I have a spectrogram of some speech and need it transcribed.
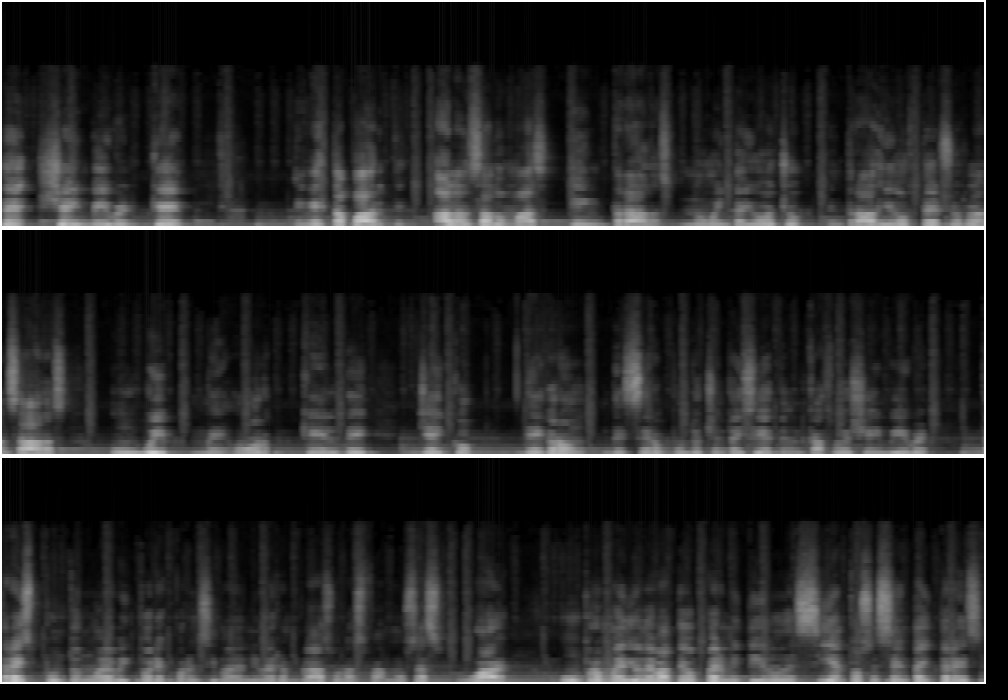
de Shane Bieber, que en esta parte ha lanzado más entradas, 98 entradas y 2 tercios lanzadas, un whip mejor que el de Jacob de Gron de 0.87 en el caso de Shane Bieber, 3.9 victorias por encima del nivel reemplazo, las famosas WAR, un promedio de bateo permitido de 163,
